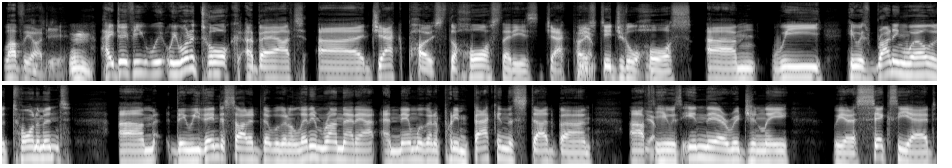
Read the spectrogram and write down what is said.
Lovely idea. Mm. Hey, Doofy, we, we want to talk about uh, Jack Post, the horse that is Jack Post, Yep. digital horse. Um, we He was running well at a tournament. Um, the, we then decided that we're going to let him run that out and then we're going to put him back in the stud barn after Yep. he was in there originally. We had a sexy ad.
